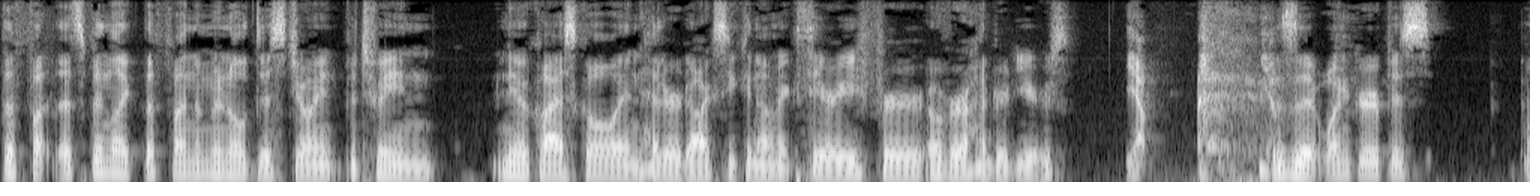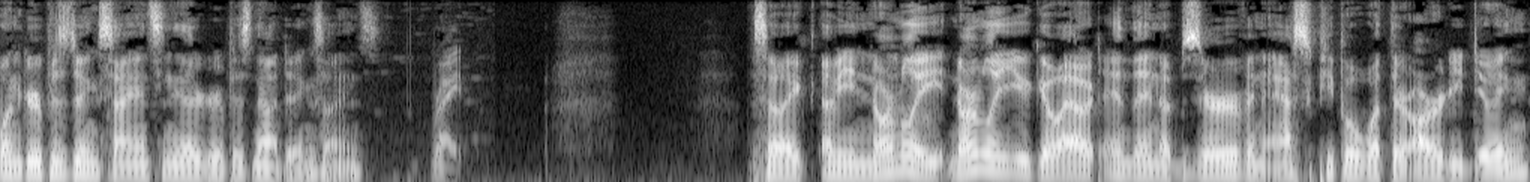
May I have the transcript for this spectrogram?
the fu- that's been like the fundamental disjoint between neoclassical and heterodox economic theory for over a hundred years. Yep. Is that one group is one group is doing science and the other group is not doing science. Right. So like I mean normally normally you go out and then observe and ask people what they're already doing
